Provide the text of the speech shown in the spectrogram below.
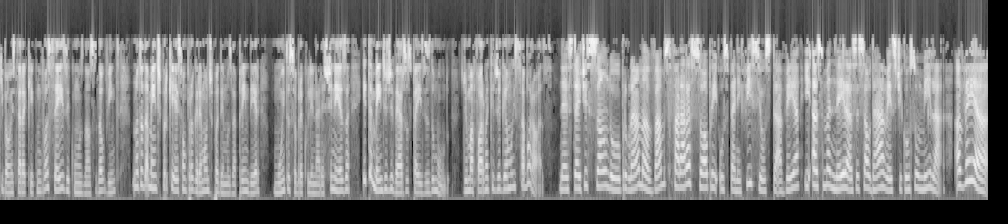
Que bom estar aqui com vocês e com os nossos ouvintes, notadamente porque esse é um programa onde podemos aprender muito sobre a culinária chinesa e também de diversos países do mundo, de uma forma que digamos saborosa. Nesta edição do programa, vamos falar sobre os benefícios da aveia e as maneiras saudáveis de consumi-la. Aveia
